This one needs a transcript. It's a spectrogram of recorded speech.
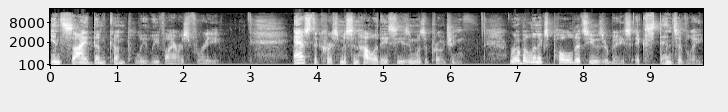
inside them completely virus free. As the Christmas and holiday season was approaching, RoboLinux polled its user base extensively,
